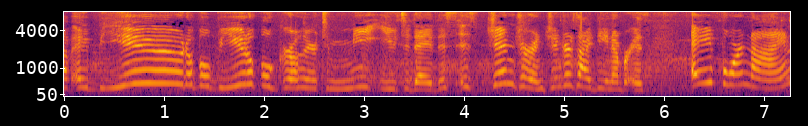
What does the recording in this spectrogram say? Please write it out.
have a beautiful, beautiful girl here to meet you today. This is Ginger, and Ginger's ID number is A49.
